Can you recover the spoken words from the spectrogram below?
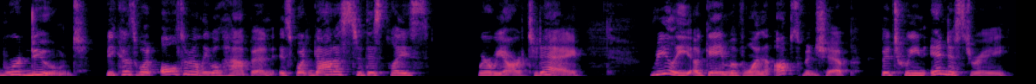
we're doomed because what ultimately will happen is what got us to this place where we are today. Really, a game of one upsmanship between industry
